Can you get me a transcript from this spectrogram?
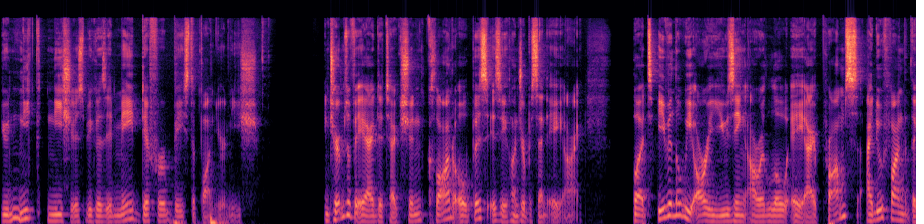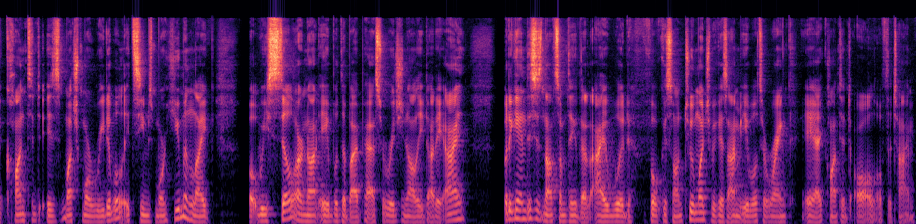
unique niches because it may differ based upon your niche. In terms of AI detection, Claude Opus is 100% AI. But even though we are using our low AI prompts, I do find that the content is much more readable. It seems more human-like, but we still are not able to bypass originality.ai. But again, this is not something that I would focus on too much because I'm able to rank AI content all of the time.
